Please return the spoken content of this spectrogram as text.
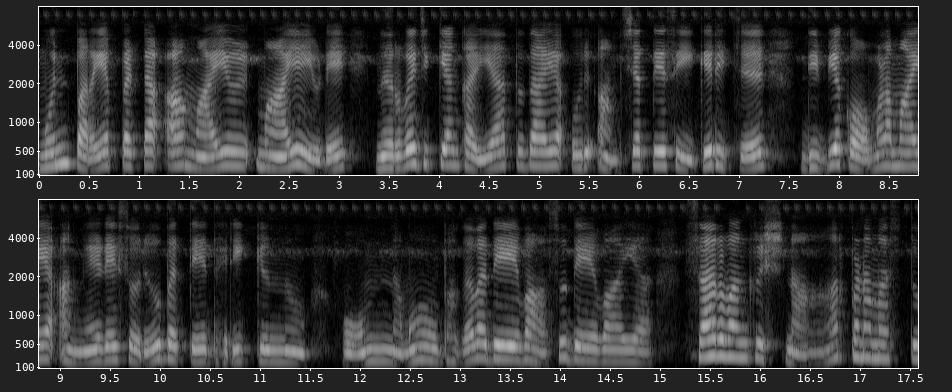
മുൻ പറയപ്പെട്ട ആ മായ മായയുടെ നിർവചിക്കാൻ കഴിയാത്തതായ ഒരു അംശത്തെ സ്വീകരിച്ച് ദിവ്യ കോമളമായ അങ്ങയുടെ സ്വരൂപത്തെ ധരിക്കുന്നു. ഓം നമോ ഭഗവതേ വാസുദേവായ. സർവം കൃഷ്ണാർപ്പണമസ്തു.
